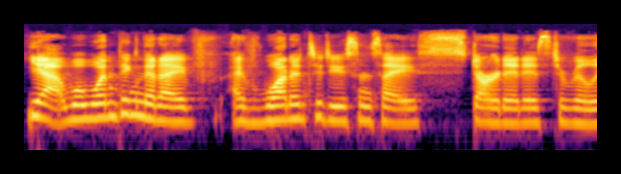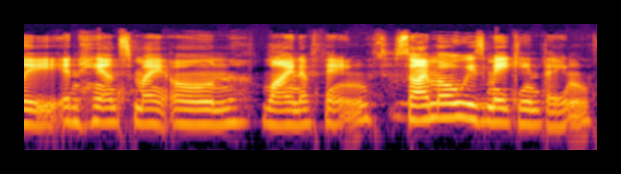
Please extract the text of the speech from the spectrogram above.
Yeah, well, one thing that I've I've wanted to do since I started is to really enhance my own line of things. So I'm always making things,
